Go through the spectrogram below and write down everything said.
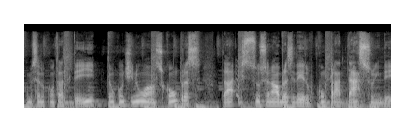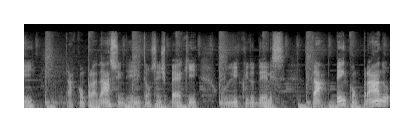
começando com o contrato DI, então continuam as compras, tá? Institucional brasileiro compradaço em DI, tá? Compradaço em DI, então se a gente pega aqui o líquido deles, tá bem comprado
